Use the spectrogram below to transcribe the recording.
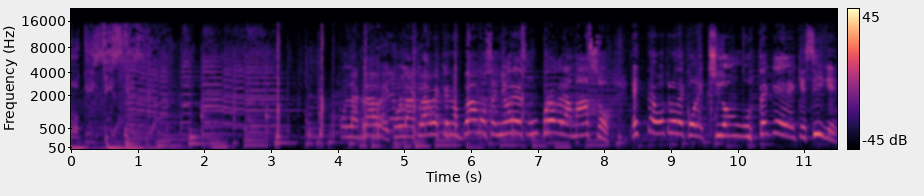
noticia. Con la clave, con la clave es que nos vamos, señores, un programazo. Este otro de colección, usted que, que sigue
